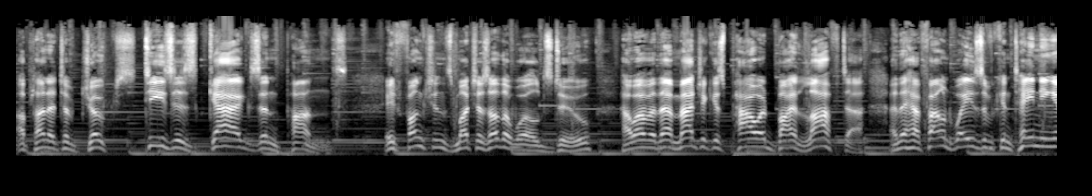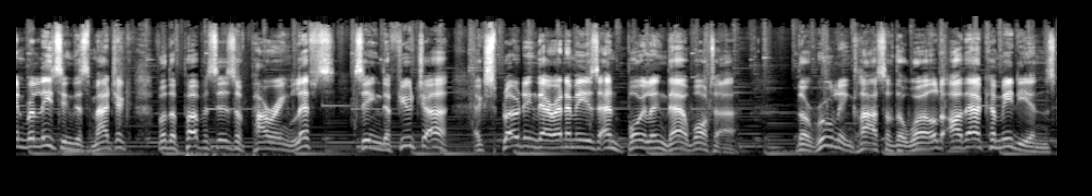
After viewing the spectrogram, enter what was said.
a planet of jokes, teases, gags, and puns. It functions much as other worlds do, however, their magic is powered by laughter, and they have found ways of containing and releasing this magic for the purposes of powering lifts, seeing the future, exploding their enemies, and boiling their water. The ruling class of the world are their comedians,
